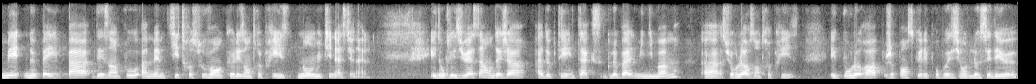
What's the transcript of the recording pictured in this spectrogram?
mais ne payent pas des impôts à même titre souvent que les entreprises non multinationales. Et donc les USA ont déjà adopté une taxe globale minimum euh, sur leurs entreprises. Et pour l'Europe, je pense que les propositions de l'OCDE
